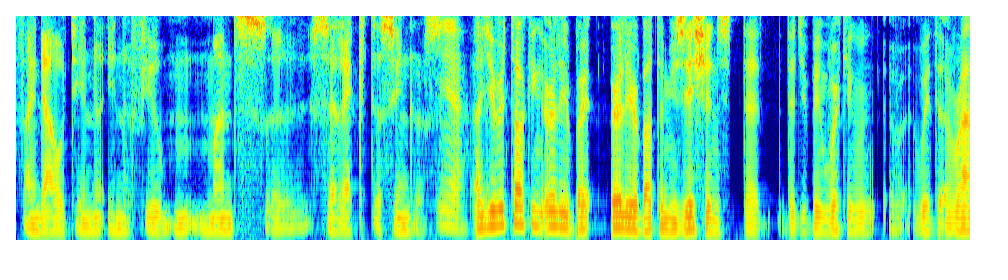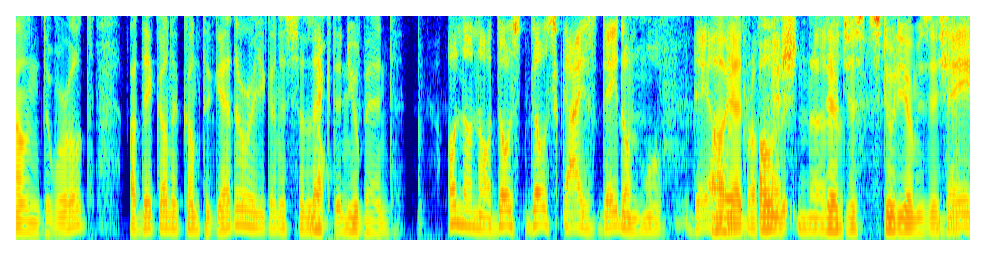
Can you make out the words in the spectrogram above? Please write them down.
find out in in a few m- months. Uh, select the singers. Yeah. Uh, you were talking earlier about, earlier about the musicians that, that you've been working uh, with around the world. Are they going to come together or are you going to select a new band? Oh no, no, those those guys they don't move. They Oh, are yeah, only- professional. They're just studio musicians. They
